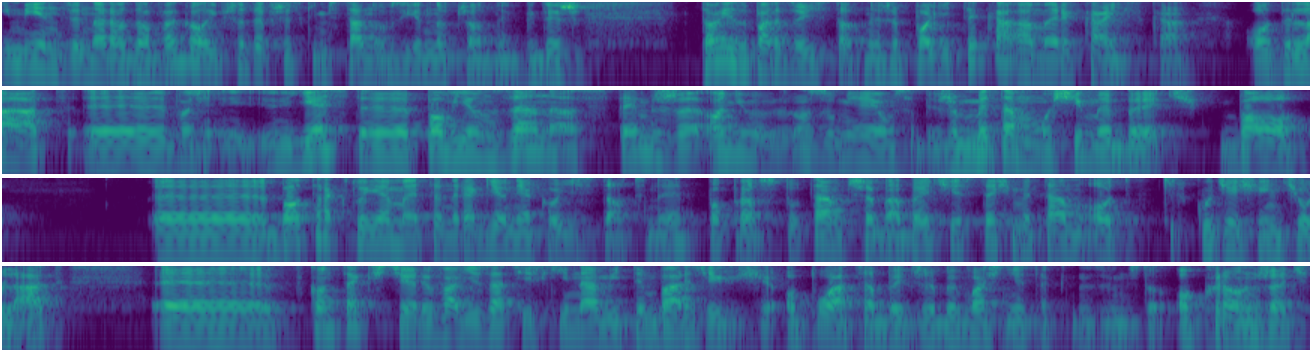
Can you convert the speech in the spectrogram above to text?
i międzynarodowego, i przede wszystkim Stanów Zjednoczonych, gdyż to jest bardzo istotne, że polityka amerykańska od lat e, jest e, powiązana z tym, że oni rozumieją sobie, że my tam musimy być, bo E, bo traktujemy ten region jako istotny. Po prostu tam trzeba być. Jesteśmy tam od kilkudziesięciu lat. W kontekście rywalizacji z Chinami tym bardziej się opłaca być, żeby właśnie tak nazwijmy to okrążać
